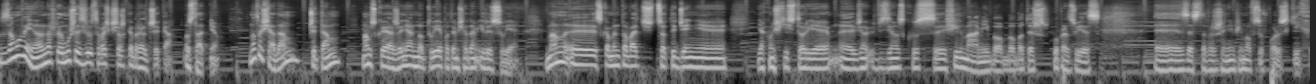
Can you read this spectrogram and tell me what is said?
zamówienia. No, na przykład muszę zilustrować książkę Bralczyka ostatnio. No to siadam, czytam, mam skojarzenia, notuję, potem siadam i rysuję. Mam y, skomentować co tydzień y, jakąś historię y, w związku z filmami, bo, bo, bo też współpracuję z ze Stowarzyszeniem Filmowców Polskich,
